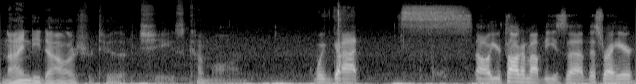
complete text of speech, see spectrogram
Ninety dollars for two. of the- Jeez, come on. We've got. Oh, you're talking about these. Uh, this right here.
